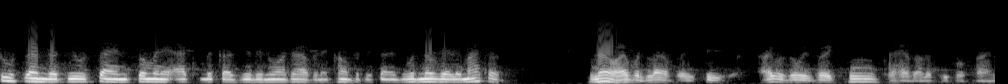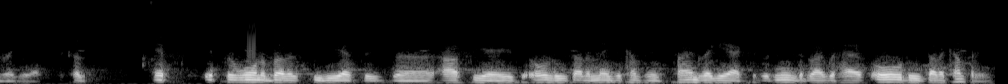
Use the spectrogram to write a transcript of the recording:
truth then that you signed so many acts because you didn't want to have any competition. It wouldn't have really mattered. No, I would love to see. I was always very keen to have other people sign reggae acts because if if the Warner Brothers, CBS's, uh, RCA's, all these other major companies signed reggae acts, it would mean that I would have all these other companies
